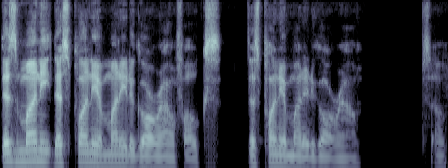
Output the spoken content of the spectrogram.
there's money. There's plenty of money to go around, folks. There's plenty of money to go around. So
